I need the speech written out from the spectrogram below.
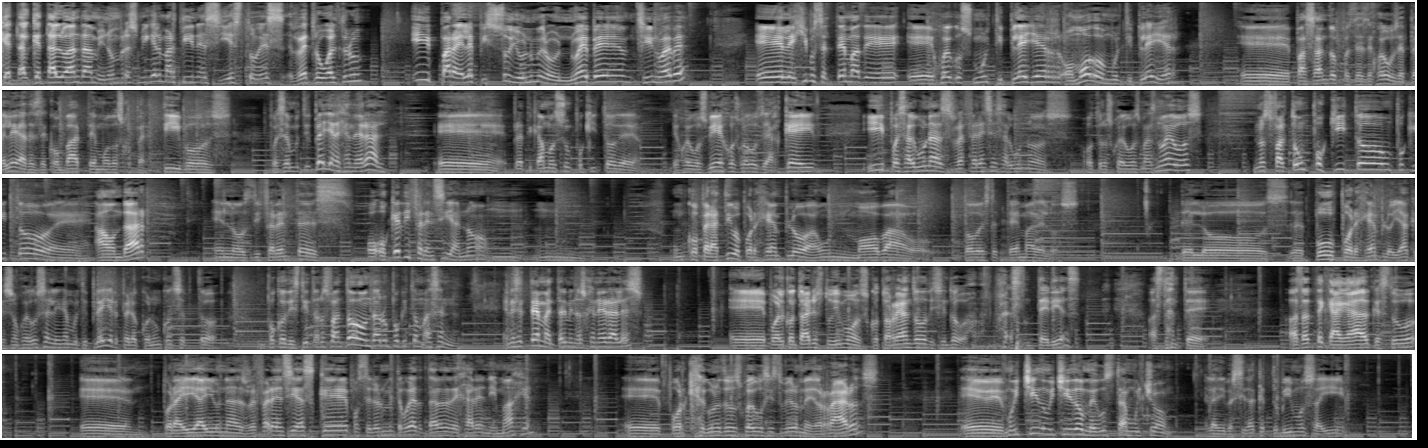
¿Qué tal, qué tal banda? Mi nombre es Miguel Martínez y esto es Retro True. Y para el episodio número 9, sí, 9, elegimos el tema de eh, juegos multiplayer o modo multiplayer. Eh, pasando pues desde juegos de pelea, desde combate, modos cooperativos, pues el multiplayer en general. Eh, platicamos un poquito de, juegos viejos, juegos de arcade y pues algunas referencias a algunos otros juegos más nuevos. Nos faltó un poquito, un poquito ahondar en los diferentes, o, qué diferencia, ¿no? Un, cooperativo, por ejemplo, a un MOBA o todo este tema de los de los de PUB, por ejemplo, ya que son juegos en línea multiplayer, pero con un concepto un poco distinto. Nos faltó ahondar un poquito más en, en ese tema en términos generales. Eh, por el contrario, estuvimos cotorreando, diciendo tonterías. Bastante, bastante cagado que estuvo. Eh, por ahí hay unas referencias que posteriormente voy a tratar de dejar en imagen. Eh, porque algunos de esos juegos sí estuvieron medio raros. muy chido, muy chido. Me gusta mucho la diversidad que tuvimos ahí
